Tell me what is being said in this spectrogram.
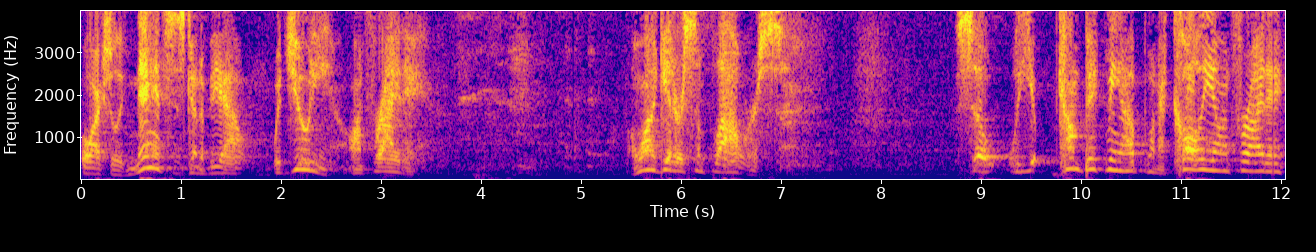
Oh, actually, Nancy's going to be out with Judy on Friday. I want to get her some flowers. So, will you come pick me up when I call you on Friday?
